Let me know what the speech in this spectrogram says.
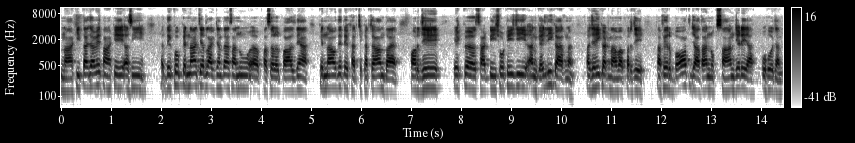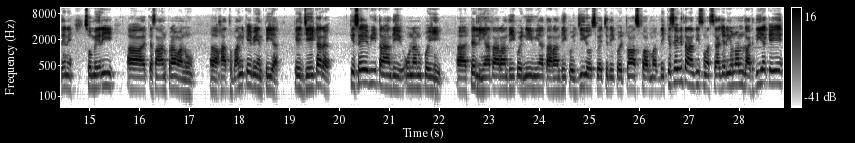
ਨਾ ਕੀਤਾ ਜਾਵੇ ਤਾਂ ਕਿ ਅਸੀਂ ਦੇਖੋ ਕਿੰਨਾ ਚਿਰ ਲੱਗ ਜਾਂਦਾ ਸਾਨੂੰ ਫਸਲ ਪਾਲਦਿਆਂ, ਕਿੰਨਾ ਉਹਦੇ ਤੇ ਖਰਚ ਖਰਚਾ ਹੁੰਦਾ ਹੈ। ਔਰ ਜੇ ਇੱਕ ਸਾਡੀ ਛੋਟੀ ਜੀ ਅਣਗਹਿਲੀ ਕਾਰਨ ਅਜਿਹੀ ਘਟਨਾ ਵਾਪਰ ਜੇ, ਤਾਂ ਫਿਰ ਬਹੁਤ ਜ਼ਿਆਦਾ ਨੁਕਸਾਨ ਜਿਹੜੇ ਆ ਉਹ ਹੋ ਜਾਂਦੇ ਨੇ। ਸੋ ਮੇਰੀ ਕਿਸਾਨ ਭਰਾਵਾਂ ਨੂੰ ਹੱਥ ਬੰਨ੍ਹ ਕੇ ਬੇਨਤੀ ਆ ਕਿ ਜੇਕਰ ਕਿਸੇ ਵੀ ਤਰ੍ਹਾਂ ਦੀ ਉਹਨਾਂ ਨੂੰ ਕੋਈ ਢਿੱਲੀਆਂ ਤਾਰਾਂ ਦੀ, ਕੋਈ ਨੀਵੀਆਂ ਤਾਰਾਂ ਦੀ, ਕੋਈ ਜੀਓ ਸਵਿਚ ਦੀ, ਕੋਈ ਟਰਾਂਸਫਾਰਮਰ ਦੀ, ਕਿਸੇ ਵੀ ਤਰ੍ਹਾਂ ਦੀ ਸਮੱਸਿਆ ਜਿਹੜੀ ਉਹਨਾਂ ਨੂੰ ਲੱਗਦੀ ਹੈ ਕਿ ਇਹ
